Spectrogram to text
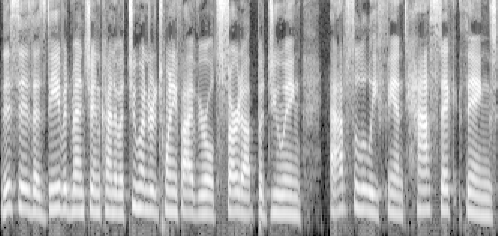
this is, as David mentioned, kind of a 225 year old startup, but doing absolutely fantastic things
